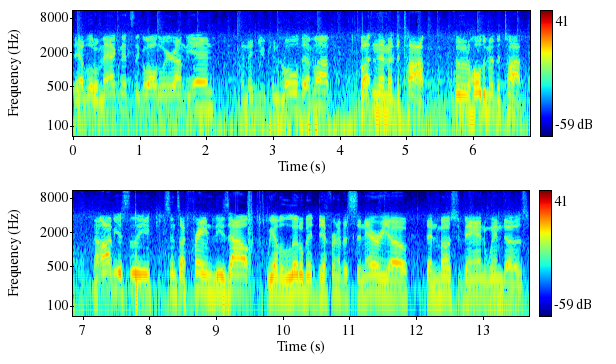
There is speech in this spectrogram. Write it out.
They have little magnets that go all the way around the end, and then you can roll them up, button them at the top, so it'll hold them at the top. Now obviously, since I framed these out, we have a little bit different of a scenario than most van windows.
